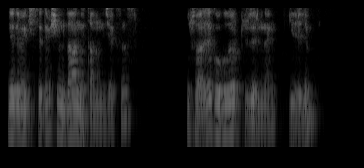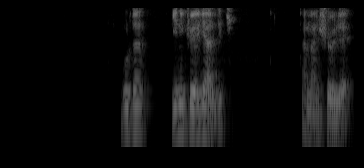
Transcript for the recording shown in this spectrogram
Ne demek istediğimi şimdi daha net anlayacaksınız. Bu sayede Google Earth üzerinden gidelim. Burada Yeniköy'e geldik. Hemen şöyle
